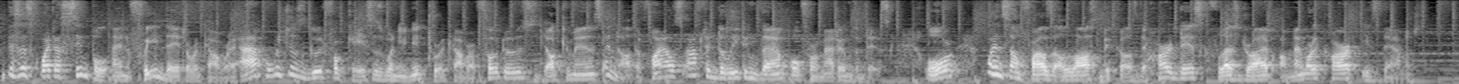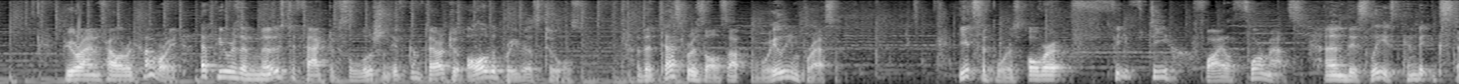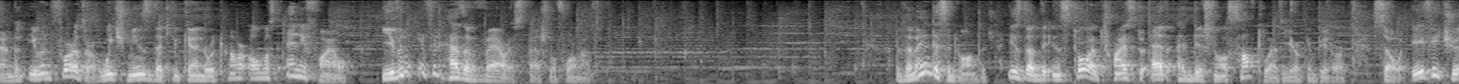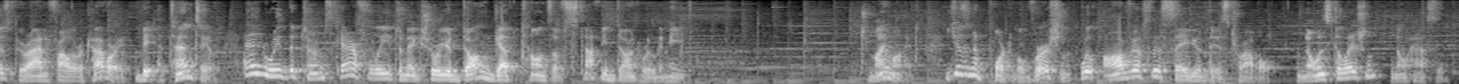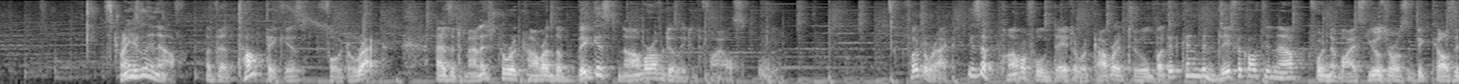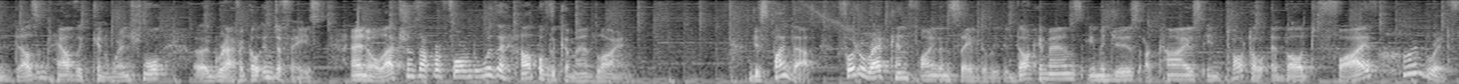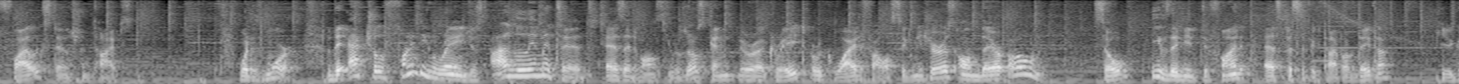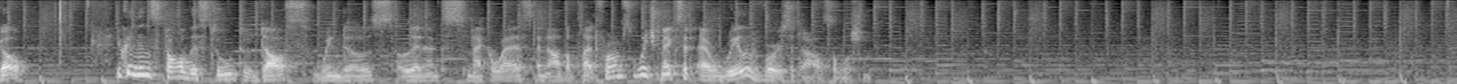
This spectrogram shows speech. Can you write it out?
This is quite a simple and free data recovery app, which is good for cases when you need to recover photos, documents and other files after deleting them or formatting the disk, or when some files are lost because the hard disk, flash drive or memory card is damaged. Puran File Recovery appears a most effective solution if compared to all the previous tools. The test results are really impressive. It supports over 50 file formats, and this list can be extended even further, which means that you can recover almost any file, even if it has a very special format. The main disadvantage is that the installer tries to add additional software to your computer, so if you choose Puran File Recovery, be attentive and read the terms carefully to make sure you don't get tons of stuff you don't really need. To my mind, using a portable version will obviously save you this trouble. No installation, no hassle. Strangely enough, the top pick is PhotoRec, as it managed to recover the biggest number of deleted files. PhotoRec is a powerful data recovery tool, but it can be difficult enough for novice users because it doesn't have the conventional uh, graphical interface, and all actions are performed with the help of the command line. Despite that, PhotoRec can find and save deleted documents, images, archives, in total about 500 file extension types. What is more, the actual finding range is unlimited, as advanced users can uh, create required file signatures on their own. So, if they need to find a specific type of data, here you go. You can install this tool to DOS, Windows, Linux, macOS and other platforms, which makes it a really versatile solution.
